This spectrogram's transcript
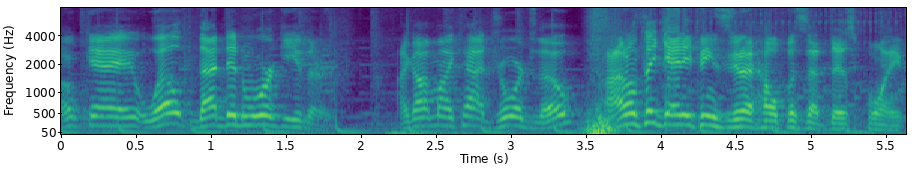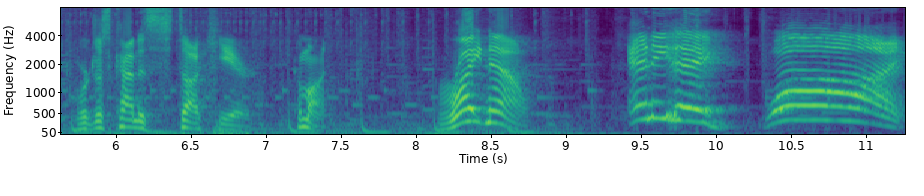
Okay, well, that didn't work either. I got my cat George, though. I don't think anything's gonna help us at this point. We're just kind of stuck here. Come on. Right now. Anything! Why?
